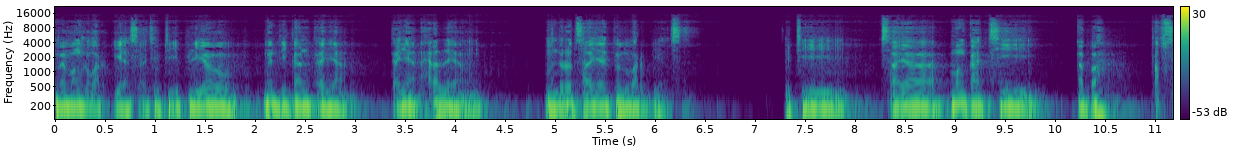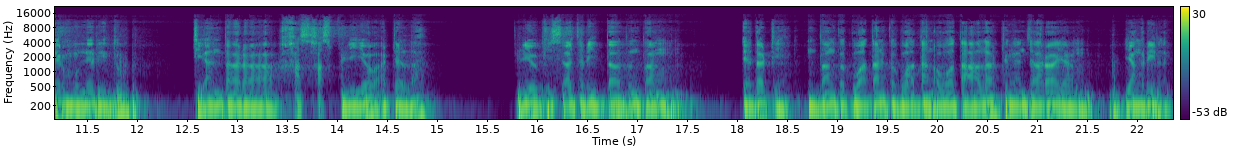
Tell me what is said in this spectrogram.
memang luar biasa. Jadi beliau menghentikan banyak banyak hal yang menurut saya itu luar biasa. Jadi saya mengkaji apa tafsir Munir itu di antara khas-khas beliau adalah beliau bisa cerita tentang ya tadi tentang kekuatan-kekuatan Allah Taala dengan cara yang yang rileks.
